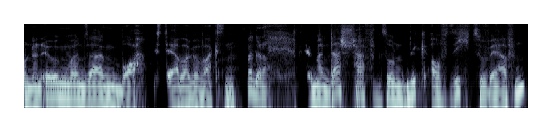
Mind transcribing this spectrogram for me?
und dann irgendwann sagen, boah, ist der aber gewachsen. Ja, genau. Wenn man das schafft, so einen Blick auf sich zu werfen,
